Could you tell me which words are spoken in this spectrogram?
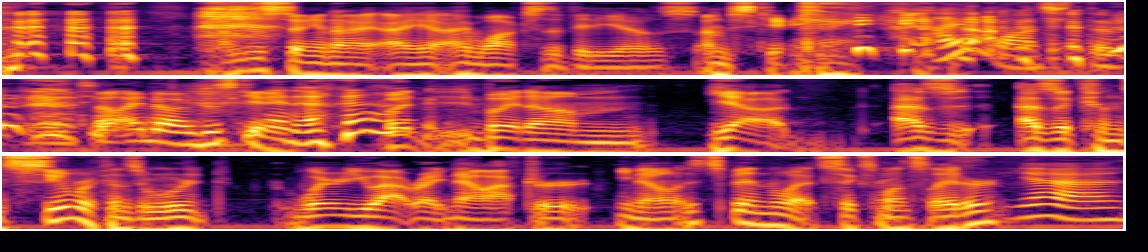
that. I'm just saying I, I I watch the videos. I'm just kidding. I watched the video. no, I know. I'm just kidding. I know. but but um yeah, as as a consumer consumer, where, where are you at right now? After you know, it's been what six months later. yeah,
